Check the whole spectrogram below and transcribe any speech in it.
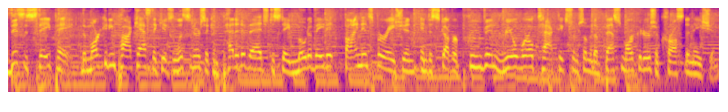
This is Stay Paid, the marketing podcast that gives listeners a competitive edge to stay motivated, find inspiration, and discover proven real world tactics from some of the best marketers across the nation.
